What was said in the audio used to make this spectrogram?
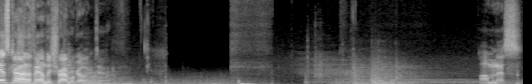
It's kind of the family shrine we're going to. Ominous.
